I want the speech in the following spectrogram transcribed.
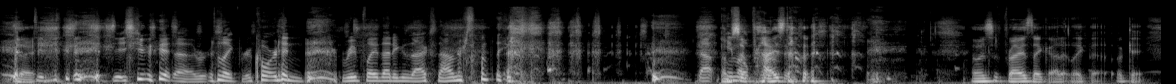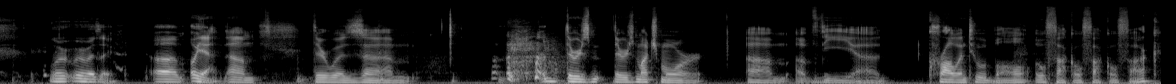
did you, did you hit uh, like record and replay that exact sound or something that came I'm surprised. I was surprised I got it like that. Okay, where, where was I? Um, oh yeah, um, there was um, there's there's much more um, of the uh, crawl into a ball. Oh fuck! Oh fuck! Oh fuck!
